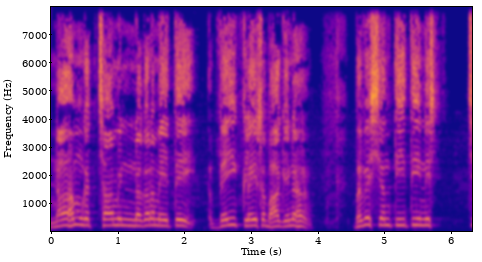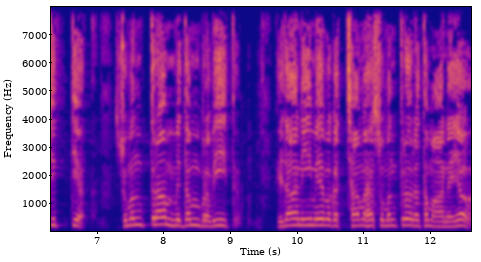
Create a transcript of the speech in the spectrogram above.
नाहं गच्छामि नगरमेते वै क्लेशभागिनः। भविष्यन्तीति निश्चित्य सुमन्त्रमिदं ब्रवीत्। इदानीमेव गच्छामः सुमंत्र रथमानय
